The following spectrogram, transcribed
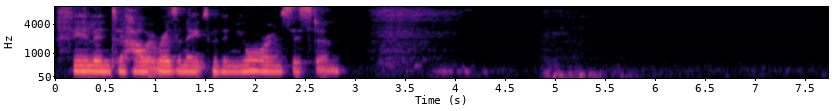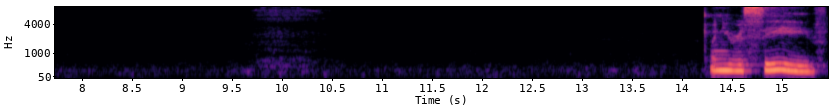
feel into how it resonates within your own system. When you receive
